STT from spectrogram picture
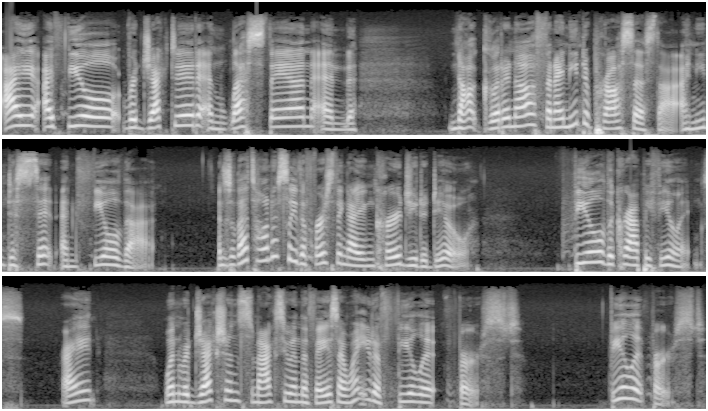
I I feel rejected and less than and not good enough and I need to process that. I need to sit and feel that. And so that's honestly the first thing I encourage you to do. Feel the crappy feelings, right? When rejection smacks you in the face, I want you to feel it first. Feel it first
